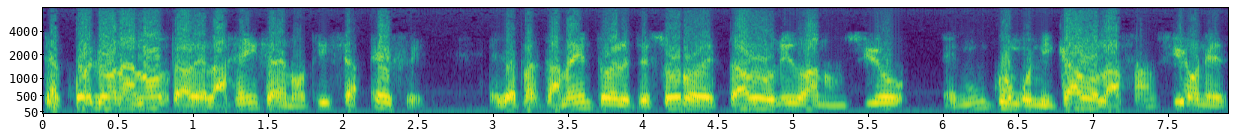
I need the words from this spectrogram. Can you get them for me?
De acuerdo a una nota de la agencia de noticias EFE, el Departamento del Tesoro de Estados Unidos anunció en un comunicado las sanciones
